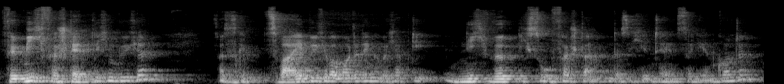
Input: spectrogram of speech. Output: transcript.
für mich verständlichen Bücher. Also es gibt zwei Bücher über Modeling, aber ich habe die nicht wirklich so verstanden, dass ich hinterher installieren konnte.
